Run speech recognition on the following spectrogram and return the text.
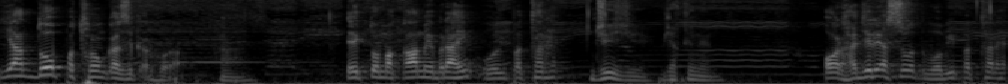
यहाँ दो पत्थरों का ज़िक्र हो रहा हाँ। एक तो मकाम इब्राहिम वो भी पत्थर है। जी जी यकीनन। और हजर असवद वो भी पत्थर है।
